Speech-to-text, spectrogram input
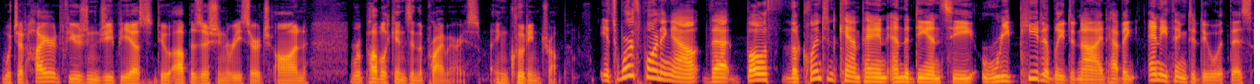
which had hired Fusion GPS to do opposition research on Republicans in the primaries, including Trump. It's worth pointing out that both the Clinton campaign and the DNC repeatedly denied having anything to do with this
